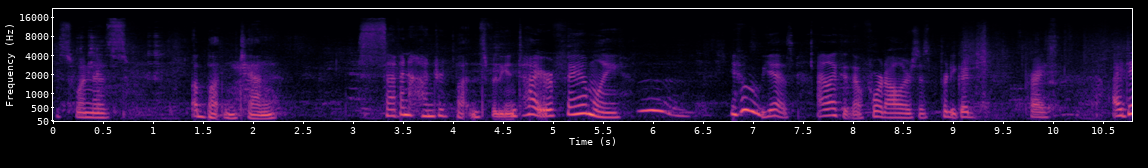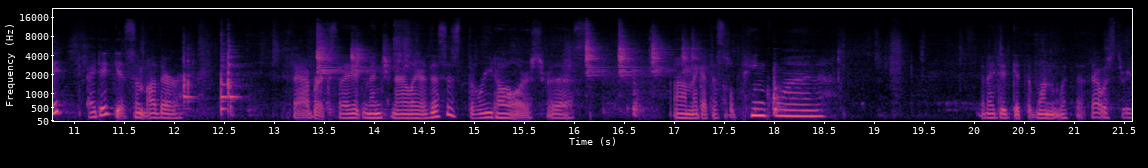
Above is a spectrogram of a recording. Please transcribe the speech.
This one is a button tin. 700 buttons for the entire family. Ooh, yes. I like it though. $4 is pretty good price. I did I did get some other fabrics that I didn't mention earlier. This is $3 for this. Um, I got this little pink one. And I did get the one with the, that was $3.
